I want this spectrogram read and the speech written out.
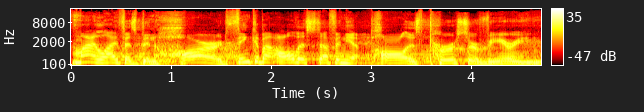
my life has been hard. Think about all this stuff, and yet Paul is persevering.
